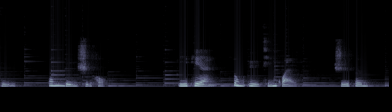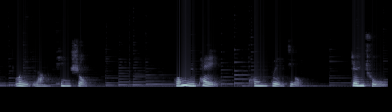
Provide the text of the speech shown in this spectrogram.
似登临时候，一片宋玉情怀，十分魏郎清瘦。红鱼配空对酒，真处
